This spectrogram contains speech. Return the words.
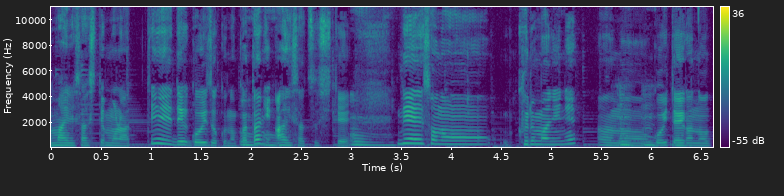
参りさせてもらってでご遺族の方に挨拶して、でその車にねあの、ご遺体が乗っ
